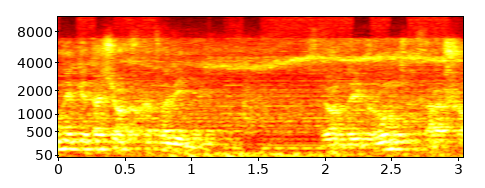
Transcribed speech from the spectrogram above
Ровный пятачок в котловине. Твердый грунт, хорошо.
